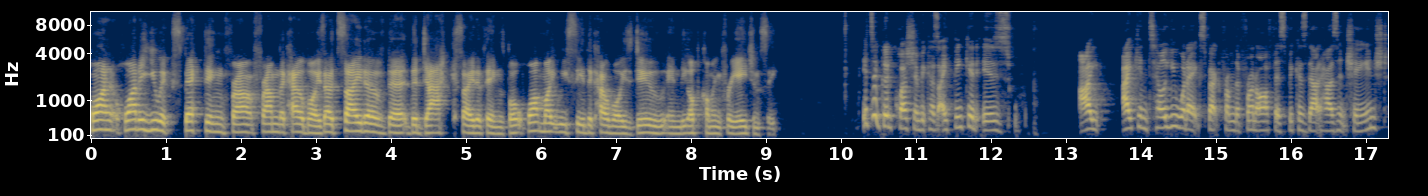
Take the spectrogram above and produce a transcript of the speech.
what what are you expecting from from the Cowboys outside of the the Dak side of things? But what might we see the Cowboys do in the upcoming free agency? It's a good question because I think it is. I I can tell you what I expect from the front office because that hasn't changed.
